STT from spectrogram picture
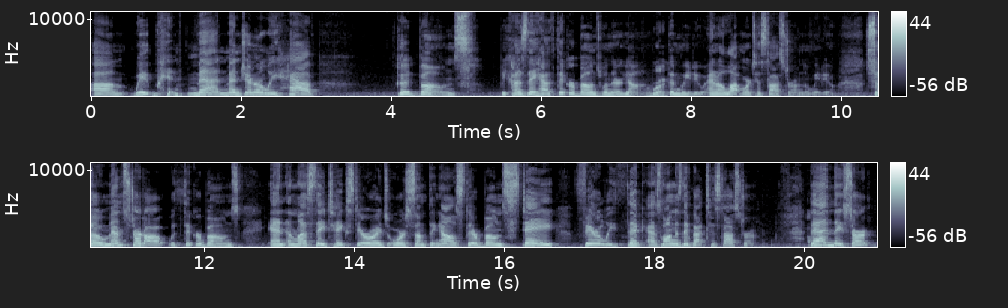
Um, we, we men men generally have good bones because they have thicker bones when they're young Right. than we do, and a lot more testosterone than we do. So men start out with thicker bones, and unless they take steroids or something else, their bones stay fairly thick as long as they've got testosterone. Then they start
